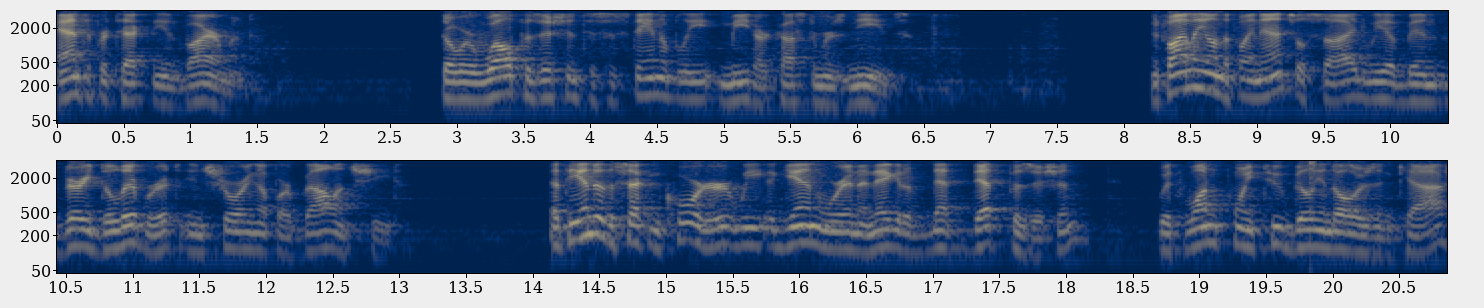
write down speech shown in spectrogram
and to protect the environment. So we're well-positioned to sustainably meet our customers' needs. Finally, on the financial side, we have been very deliberate in shoring up our balance sheet. At the end of the second quarter, we again were in a negative net debt position with 1.2 billion dollars in cash,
